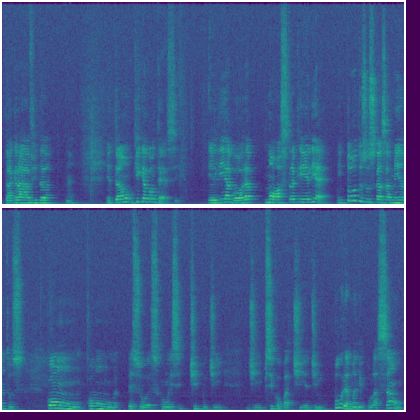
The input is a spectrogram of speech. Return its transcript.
está grávida, né? Então o que que acontece? Ele agora mostra quem ele é. Em todos os casamentos com, com pessoas com esse tipo de, de psicopatia, de pura manipulação,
